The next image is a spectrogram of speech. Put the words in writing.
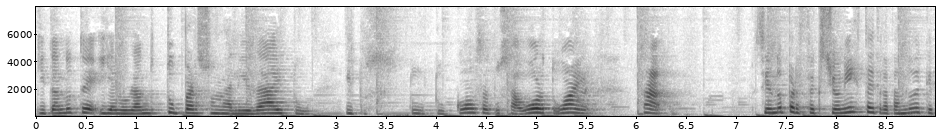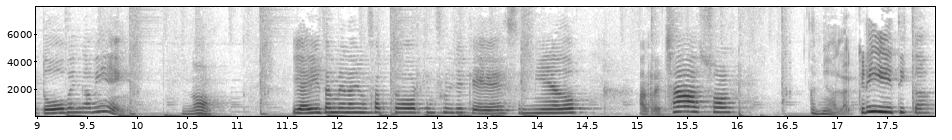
quitándote y anulando tu personalidad y tu, y tu, tu, cosa, tu sabor, tu vaina. O sea, siendo perfeccionista y tratando de que todo venga bien. No. Y ahí también hay un factor que influye que es el miedo al rechazo, el miedo a la crítica,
